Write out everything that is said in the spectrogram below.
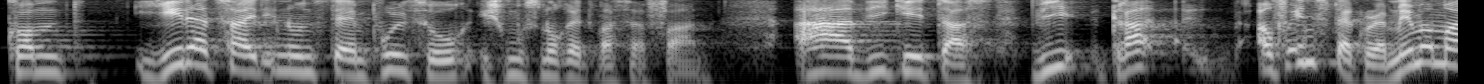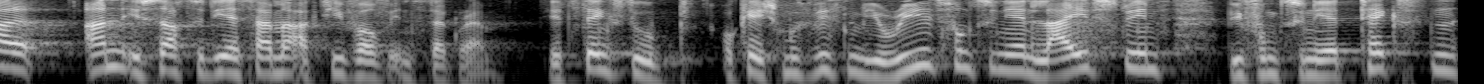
kommt jederzeit in uns der Impuls hoch, ich muss noch etwas erfahren. Ah, wie geht das? Wie, auf Instagram, nehmen wir mal an, ich sage zu dir, sei mal aktiv auf Instagram. Jetzt denkst du, okay, ich muss wissen, wie Reels funktionieren, Livestreams, wie funktioniert Texten,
